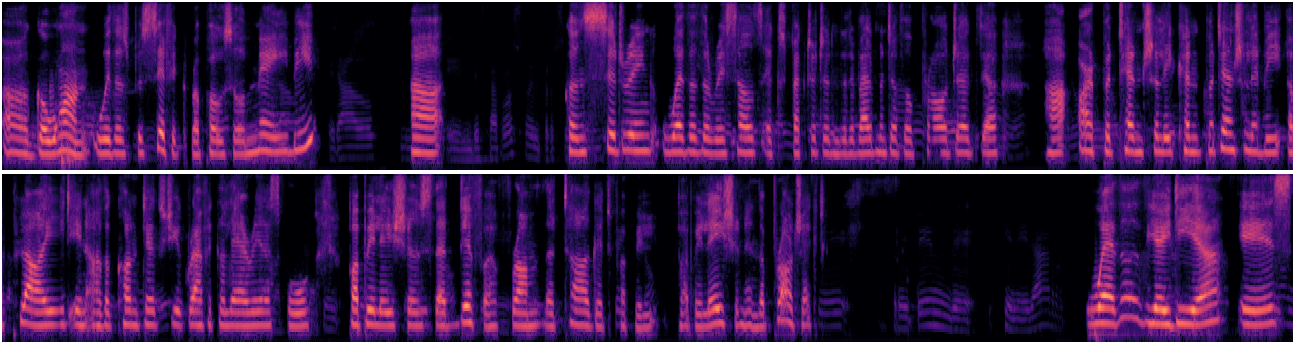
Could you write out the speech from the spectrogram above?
uh, go on with a specific proposal, maybe uh, considering whether the results expected in the development of the project are potentially can potentially be applied in other contexts, geographical areas, or populations that differ from the target popul population in the project. Whether the idea is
